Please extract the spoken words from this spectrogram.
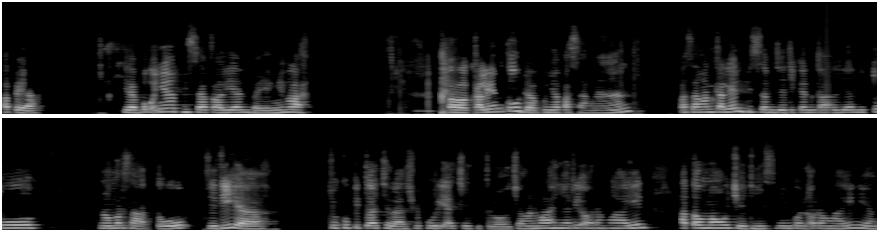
apa ya? Ya pokoknya bisa kalian bayangin lah. Uh, kalian tuh udah punya pasangan, pasangan kalian bisa menjadikan kalian itu nomor satu. Jadi ya cukup itu aja lah syukuri aja gitu loh jangan malah nyari orang lain atau mau jadi selingkuhan orang lain yang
